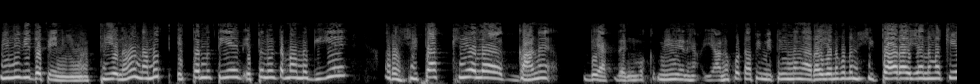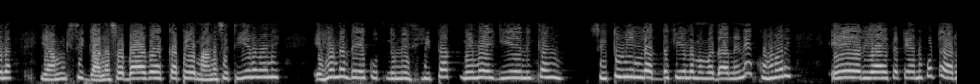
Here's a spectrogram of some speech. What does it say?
විනිවිද පෙනීමක් තියෙනවා. නමුත් එතන තියෙන එතනට මම ගියේ අර හිතක් කියලා ඝන දෙයක්. දැන් මේ යනකොට අපි මෙතන ඉඳන් අරයි යනකොට හිත අරයි යනවා කියලා යම්කිසි ඝන ස්වභාවයක් අපේ මනසේ තියෙනවනේ. එහෙම දෙයක්ුත් නෙමෙයි. හිතක් නෙමෙයි ගියේ නිකන් සිතුවිල්ලක්ද කියලා මම දන්නේ නැහැ කොහොම හරි ඒ ඒරියා එකට යනකොට අර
